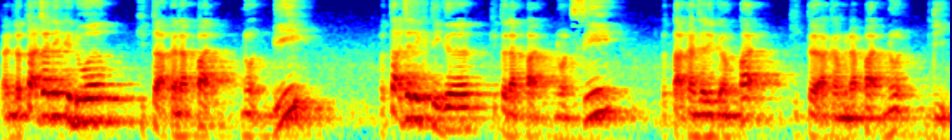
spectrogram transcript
dan letak jari kedua, kita akan dapat note B Letak jari ketiga, kita dapat not C. Letakkan jari keempat, kita akan mendapat not D.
